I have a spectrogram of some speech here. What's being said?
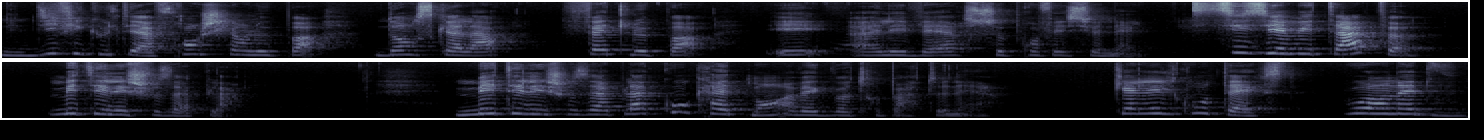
une difficulté à franchir le pas. Dans ce cas-là, faites le pas et allez vers ce professionnel. Sixième étape, mettez les choses à plat. Mettez les choses à plat concrètement avec votre partenaire. Quel est le contexte? Où en êtes-vous?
